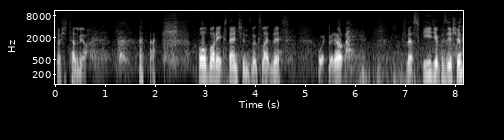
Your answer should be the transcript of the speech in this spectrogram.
So she's telling me off. Full body extensions looks like this. Whip it up. So that ski jump position.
